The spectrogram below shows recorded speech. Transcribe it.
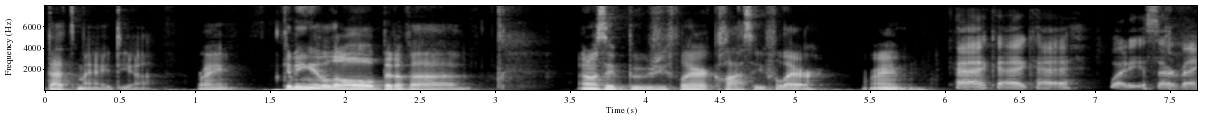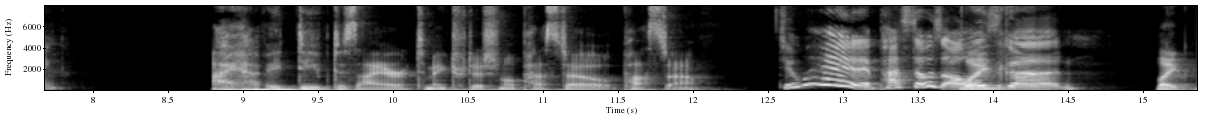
That's my idea, right? Giving it a little bit of a, I don't want to say bougie flair, classy flair, right? Okay, okay, okay. What are you serving? I have a deep desire to make traditional pesto pasta. Do it. Pesto is always Like- good. Like,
